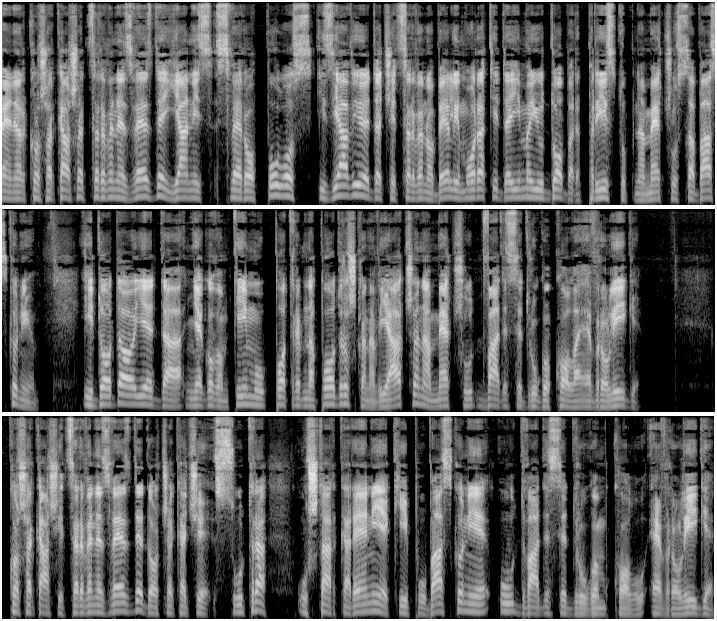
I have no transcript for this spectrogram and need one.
Trener košarkaša Crvene zvezde Janis Sveropoulos izjavio je da će crveno-beli morati da imaju dobar pristup na meču sa Baskonijom i dodao je da njegovom timu potrebna podrška navijača na meču 22. kola Evrolige. Košarkaši Crvene zvezde dočekaće sutra u Štark areni ekipu Baskonije u 22. kolu Evrolige.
